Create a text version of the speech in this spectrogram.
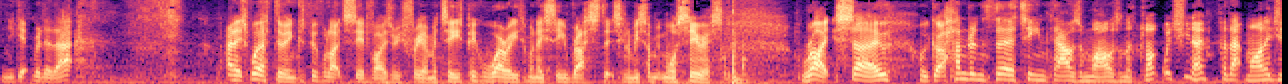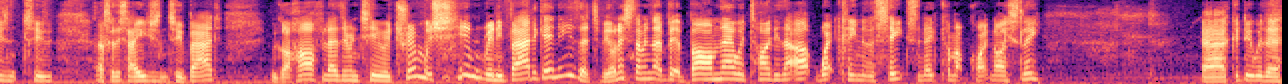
and you get rid of that. And it's worth doing because people like to see advisory free MOTs. People worry when they see rust that it's going to be something more serious. Right, so we've got 113,000 miles on the clock, which, you know, for that mileage isn't too, uh, for this age isn't too bad. We've got half leather interior trim, which isn't really bad again either, to be honest. I mean, that bit of balm there would tidy that up. Wet clean of the seats, and they'd come up quite nicely. Uh, could do with a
